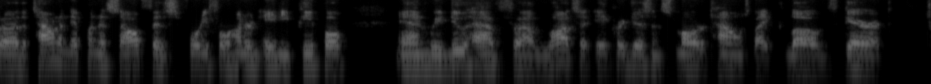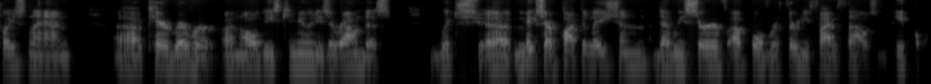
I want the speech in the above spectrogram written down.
uh, the town of Nipawin itself is 4,480 people, and we do have uh, lots of acreages in smaller towns like Love, Garrick, Choiceland, uh, Carrot River, and all these communities around us, which makes our population that we serve up over 35,000 people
